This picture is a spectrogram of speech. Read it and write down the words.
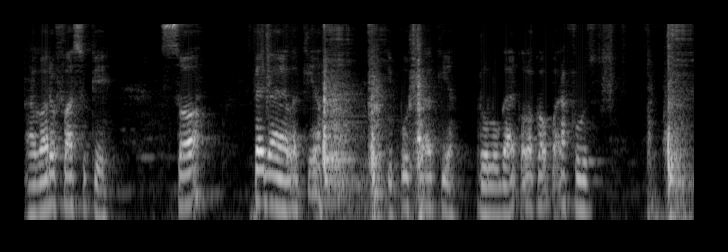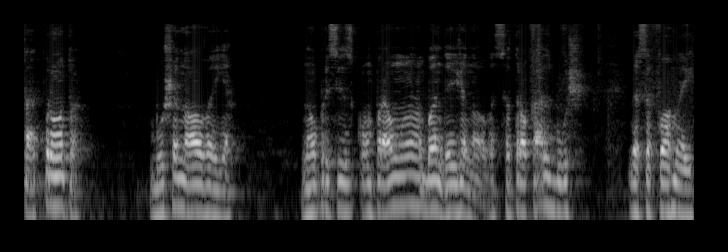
Agora eu faço o que? Só pegar ela aqui, ó. E puxar aqui, ó. Pro lugar e colocar o parafuso. Tá pronto, ó. Bucha nova aí, ó. Não preciso comprar uma bandeja nova. Só trocar as buchas. Dessa forma aí.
